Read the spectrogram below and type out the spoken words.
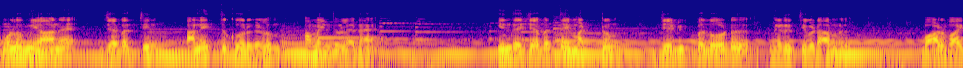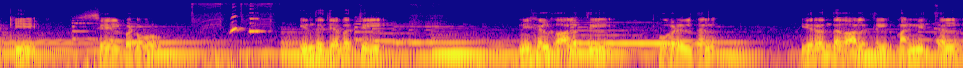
முழுமையான ஜெபத்தின் அனைத்து கூறுகளும் அமைந்துள்ளன. இந்த ஜெபத்தை மட்டும் ஜெபிப்பதோடு நிறுத்திவிடாமல் வாழ்வாக்கி செயல்படுவோம். இந்த ஜெபத்தில் நிகழ்காலத்தில் புகழ்தல் இறந்த காலத்தில் மன்னித்தல்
